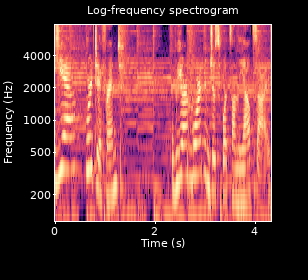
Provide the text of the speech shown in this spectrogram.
Yeah, we're different. We are more than just what's on the outside.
